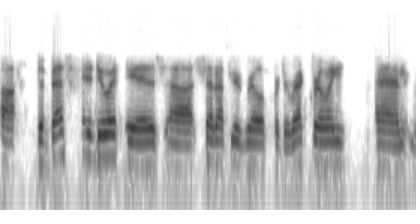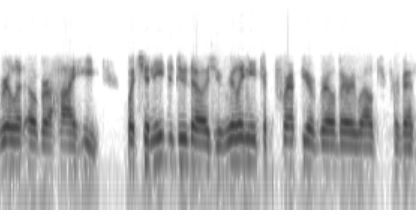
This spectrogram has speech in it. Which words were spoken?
Uh, the best way to do it is uh, set up your grill for direct grilling and grill it over a high heat. What you need to do though is you really need to prep your grill very well to prevent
